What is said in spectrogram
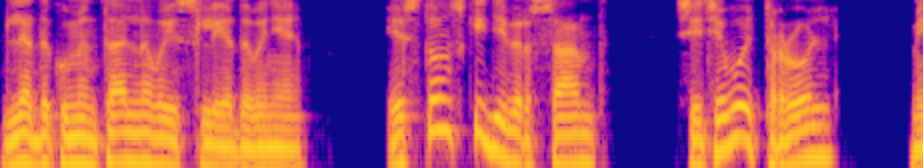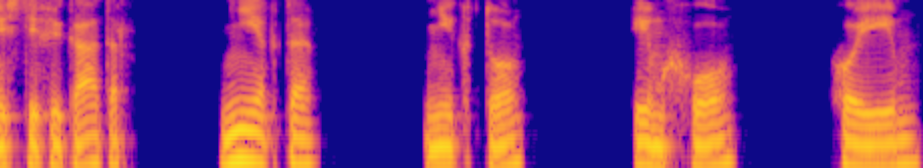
для документального исследования. Эстонский диверсант, сетевой тролль, мистификатор, некто, никто, имхо, хоим.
